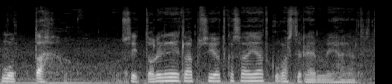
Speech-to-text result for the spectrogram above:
Mutta sitten oli niitä lapsia, jotka sai jatkuvasti remmiä häneltä.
